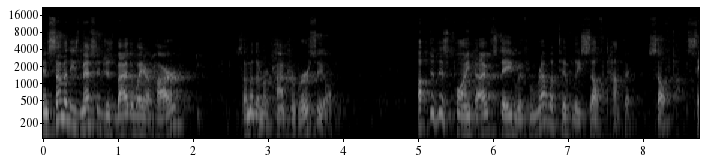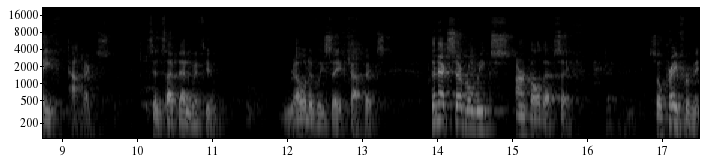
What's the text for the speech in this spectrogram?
And some of these messages, by the way, are hard. Some of them are controversial. Up to this point, I've stayed with relatively self-topic, self-safe topics since I've been with you. Relatively safe topics. The next several weeks aren't all that safe. So pray for me.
